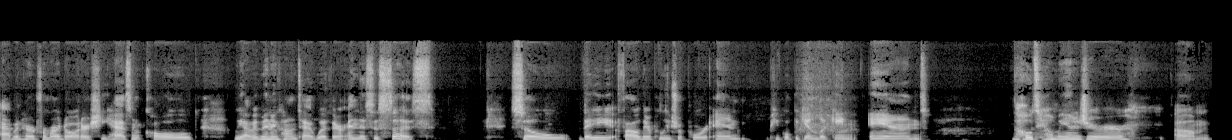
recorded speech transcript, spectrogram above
haven't heard from our daughter. She hasn't called. We haven't been in contact with her, and this is sus. So they file their police report and people begin looking. And the hotel manager, um,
